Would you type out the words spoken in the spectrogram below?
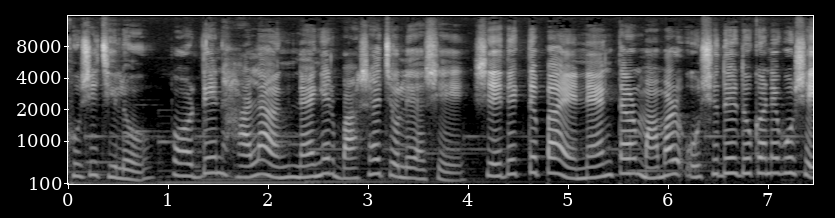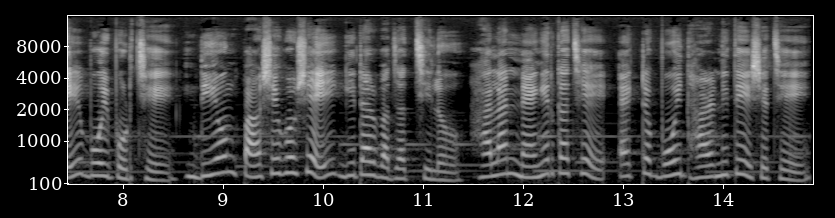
খুশি ছিল। পরদিন হালাং ন্যাংয়ের বাসায় চলে আসে। সে দেখতে পায় ন্যাং তার মামার ওষুধের দোকানে বসে বই পড়ছে। দিয়ং পাশে বসেই গিটার বাজাচ্ছিল। হালান ন্যাংয়ের কাছে একটা বই ধার নিতে এসেছে।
